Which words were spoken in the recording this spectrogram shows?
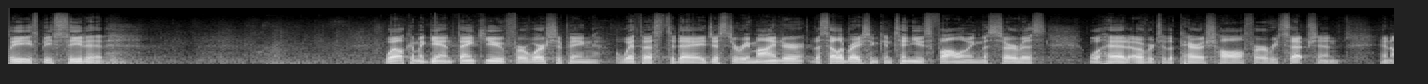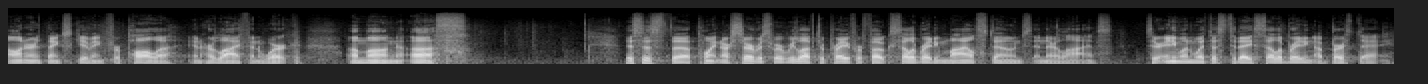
Please be seated. Welcome again. Thank you for worshiping with us today. Just a reminder the celebration continues following the service. We'll head over to the parish hall for a reception in honor and thanksgiving for Paula and her life and work among us. This is the point in our service where we love to pray for folks celebrating milestones in their lives. Is there anyone with us today celebrating a birthday?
